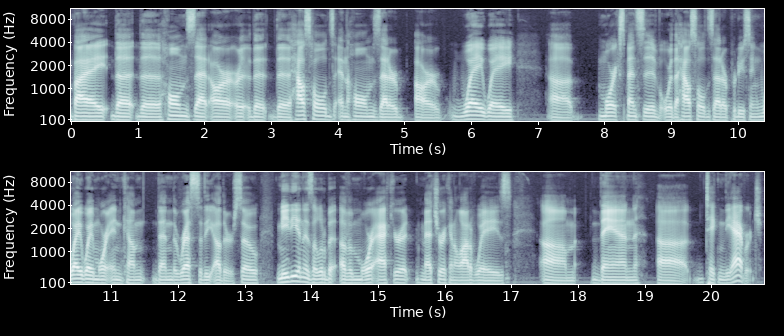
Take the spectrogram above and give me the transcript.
by the the homes that are or the the households and the homes that are are way way uh, more expensive or the households that are producing way way more income than the rest of the others. So median is a little bit of a more accurate metric in a lot of ways um, than uh, taking the average.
